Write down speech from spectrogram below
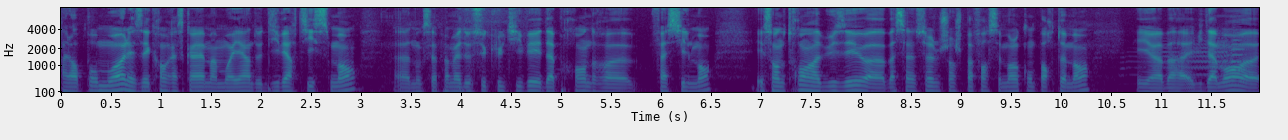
Alors pour moi, les écrans restent quand même un moyen de divertissement. Euh, donc ça permet de se cultiver et d'apprendre euh, facilement. Et sans trop en abuser, euh, bah, ça, ne change pas forcément le comportement. Et bah, évidemment,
